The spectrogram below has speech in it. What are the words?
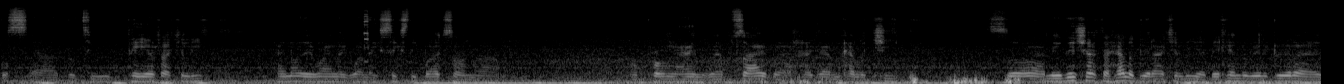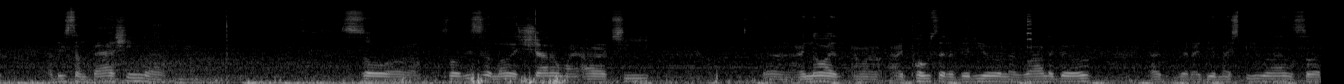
the the two pairs actually. I know they run like what like 60 bucks on on Proline website, but I got them hella cheap. So I mean, these shots are hella good actually. Uh, they handle really good. Uh, at least on bashing. Uh, so uh, so this is another shot of my RC. Uh, I know I uh, I posted a video a while ago when I did my speed run. So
